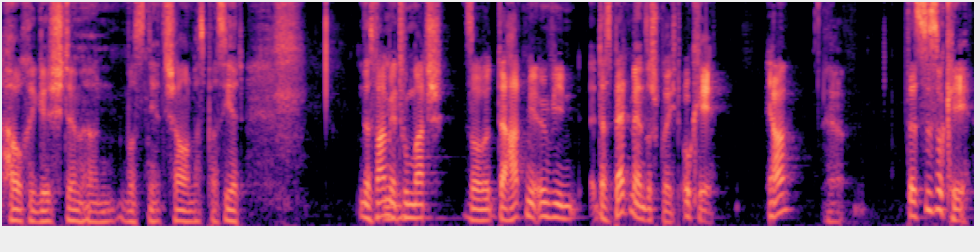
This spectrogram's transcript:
hauchige Stimme und mussten jetzt schauen, was passiert. Das war mhm. mir too much. So, da hat mir irgendwie, dass Batman so spricht, okay. Ja? Ja das ist okay.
